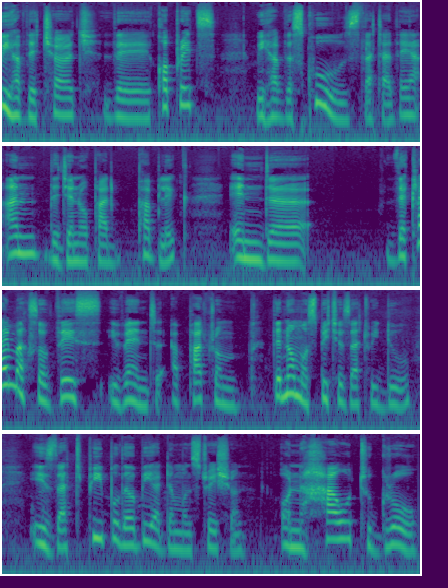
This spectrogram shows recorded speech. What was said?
We have the church, the corporates, we have the schools that are there, and the general pub- public. And uh, the climax of this event, apart from the normal speeches that we do, is that people, there'll be a demonstration on how to grow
